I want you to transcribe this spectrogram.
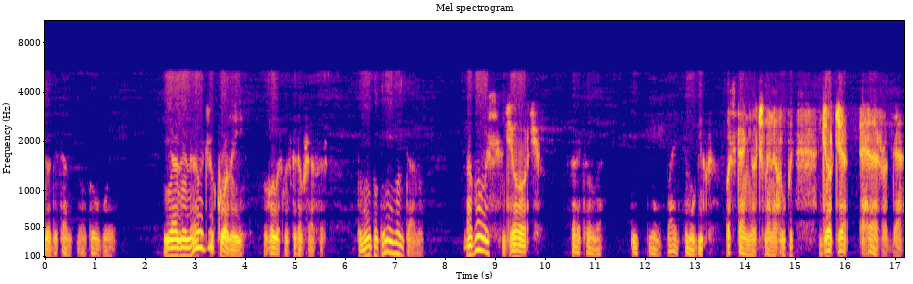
цього десантного ковбоя. Я ненавиджу коней, голосно сказав Шафер. Тому і покинув Монтану. Або ось Джордж, Карачола, тиснув пальцем у бік останнього члена групи Джорджа Геррода,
